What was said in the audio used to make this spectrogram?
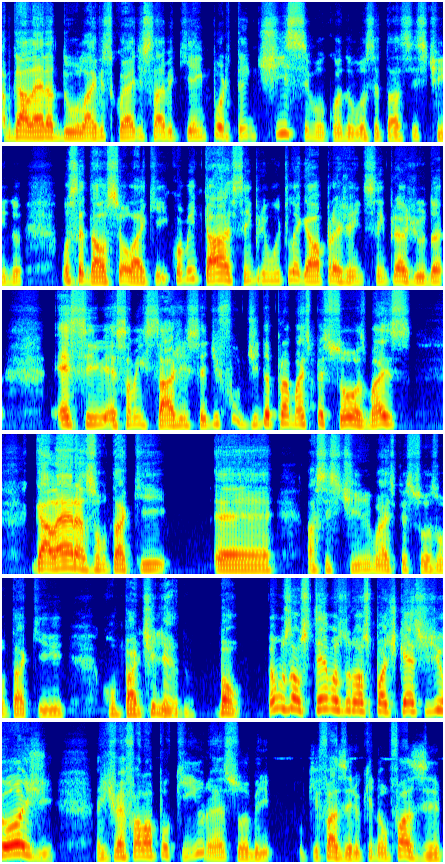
a galera do Live Squad sabe que é importantíssimo quando você está assistindo, você dar o seu like e comentar. É sempre muito legal para a gente, sempre ajuda esse, essa mensagem ser difundida para mais pessoas, mais galeras vão estar tá aqui é, assistindo e mais pessoas vão estar tá aqui compartilhando. Bom, vamos aos temas do nosso podcast de hoje. A gente vai falar um pouquinho né, sobre o que fazer e o que não fazer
